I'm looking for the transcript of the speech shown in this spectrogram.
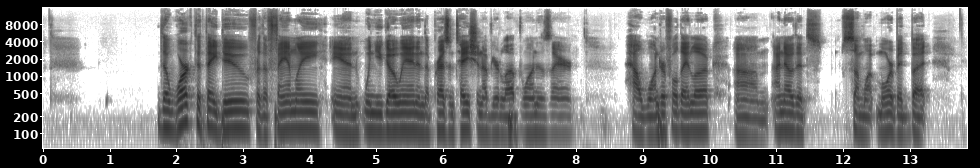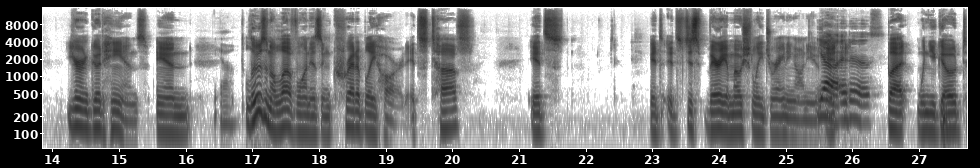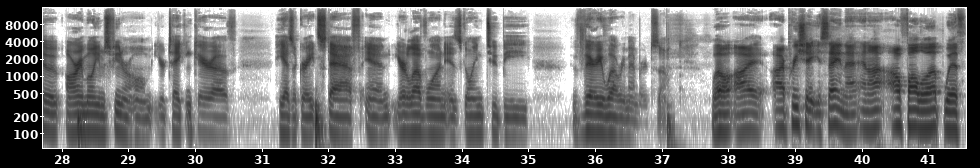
the work that they do for the family and when you go in and the presentation of your loved one is there how wonderful they look um, i know that's somewhat morbid but you're in good hands and Yeah. losing a loved one is incredibly hard it's tough it's it's it's just very emotionally draining on you Yeah, And- it is. but when you go to R.M. Williams Funeral Home, you're taken care of. He has a great staff, and your loved one is going to be very well remembered. So, Well, I I appreciate you saying that, and I, I'll follow up with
